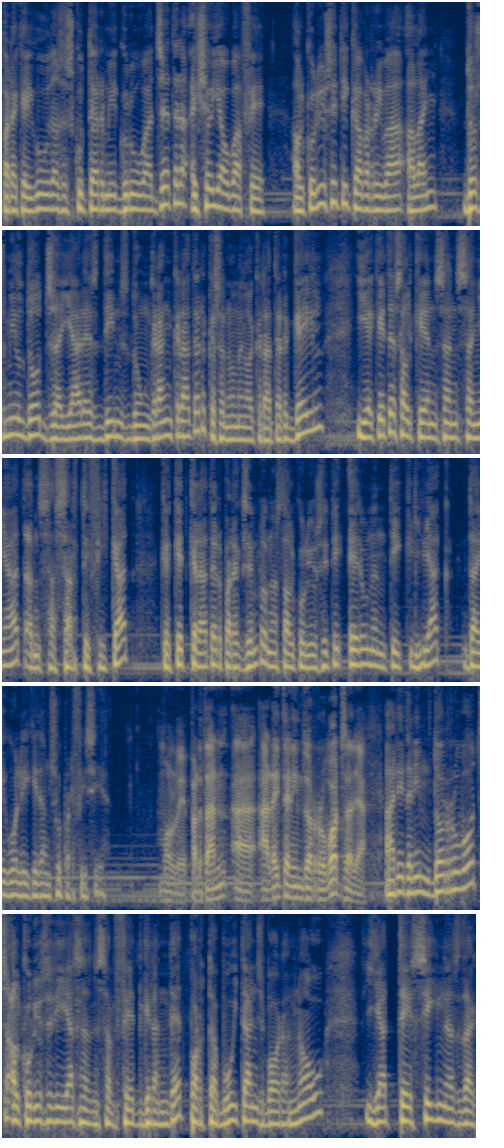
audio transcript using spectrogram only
paracaigudes, escut tèrmic, grua, etc. això ja ho va fer el Curiosity que va arribar a l'any 2012 i ara és dins d'un gran cràter que s'anomena el cràter Gale i aquest és el que ens ha ensenyat, ens ha certificat que aquest cràter, per exemple, on està el Curiosity, era un antic llac d'aigua líquida en superfície. Molt bé, per tant, eh, ara hi tenim dos robots allà. Ara hi tenim dos robots, el Curiosity ja s'han fet grandet, porta 8 anys vora 9, ja té signes de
